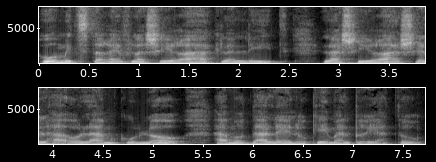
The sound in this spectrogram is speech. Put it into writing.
הוא מצטרף לשירה הכללית, לשירה של העולם כולו, המודה לאלוקים על בריאתו.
